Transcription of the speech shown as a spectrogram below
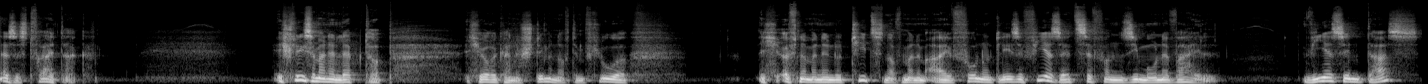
Es ist Freitag. Ich schließe meinen Laptop. Ich höre keine Stimmen auf dem Flur. Ich öffne meine Notizen auf meinem iPhone und lese vier Sätze von Simone Weil. Wir sind das,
